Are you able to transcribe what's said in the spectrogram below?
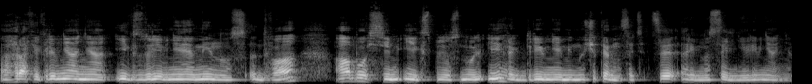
графік рівняння х дорівнює мінус 2, або 7х плюс 0y дорівнює мінус 14. Це рівносильні рівняння.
